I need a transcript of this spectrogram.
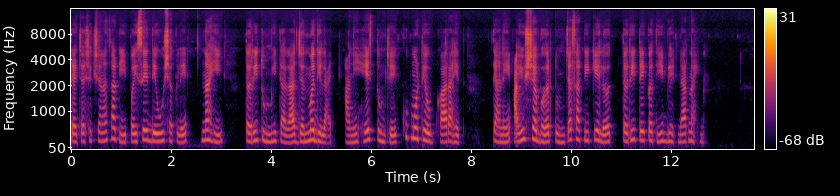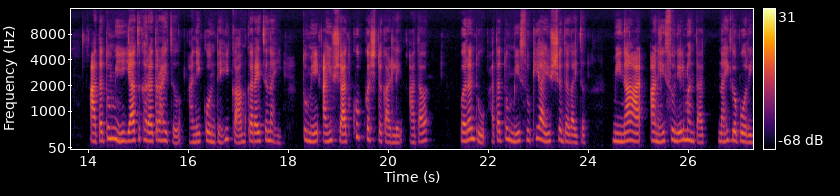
त्याच्या शिक्षणासाठी पैसे देऊ शकले नाही तरी तुम्ही त्याला जन्म दिलाय आणि हेच तुमचे खूप मोठे उपकार आहेत. त्याने आयुष्यभर तुमच्यासाठी केलं तरी ते कधी भेटणार नाही. आता तुम्ही याच घरात राहायचं आणि कोणतेही काम करायचं नाही. तुम्ही आयुष्यात खूप कष्ट काढले. आता परंतु आता तुम्ही सुखी आयुष्य जगायचं. मीना आ आणि सुनील म्हणतात नाही गपोरी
